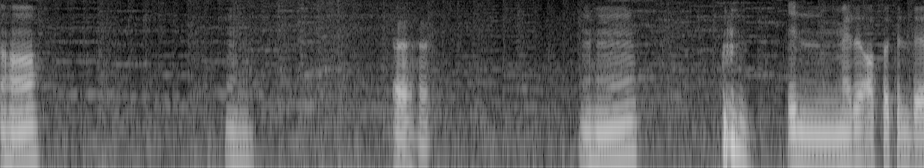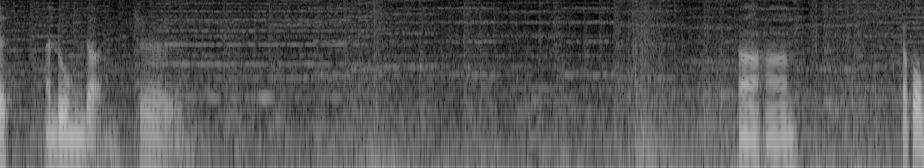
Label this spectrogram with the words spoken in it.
อ่าฮะอืมเออฮะอือฮึ in matter of certain days a doom dot อ่าฮะครับผม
